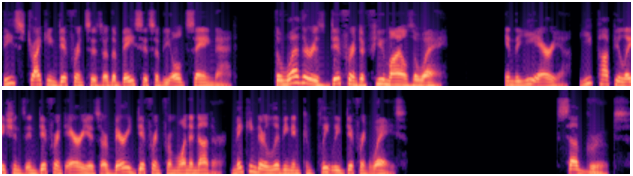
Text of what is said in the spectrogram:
These striking differences are the basis of the old saying that the weather is different a few miles away. In the Yi area, Yi populations in different areas are very different from one another, making their living in completely different ways. Subgroups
